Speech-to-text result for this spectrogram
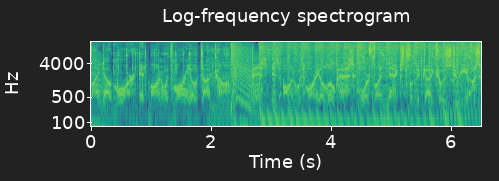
Find out more at onwithmario.com. This is On with Mario Lopez. More fun next from the Geico Studios.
